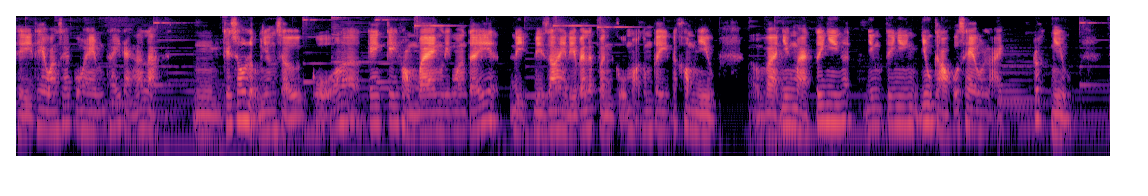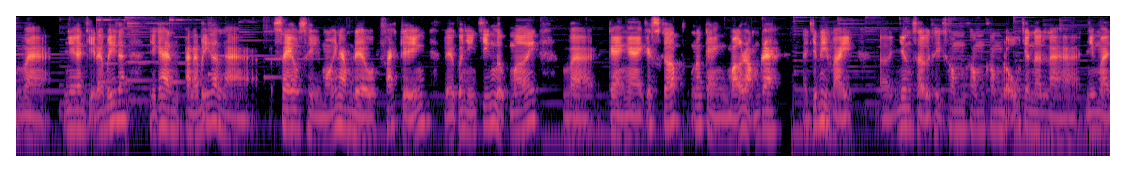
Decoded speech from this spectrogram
thì theo quan sát của em thấy rằng đó là um, cái số lượng nhân sự của cái cái phòng ban liên quan tới design development của mọi công ty nó không nhiều. Và nhưng mà tuy nhiên nhưng tuy nhiên nhu cầu của sale lại rất nhiều. Và như anh chị đã biết á, thì các anh anh đã biết á là sales thì mỗi năm đều phát triển, đều có những chiến lược mới và càng ngày cái scope nó càng mở rộng ra. Chính vì vậy ờ, nhân sự thì không không không đủ cho nên là, nhưng mà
